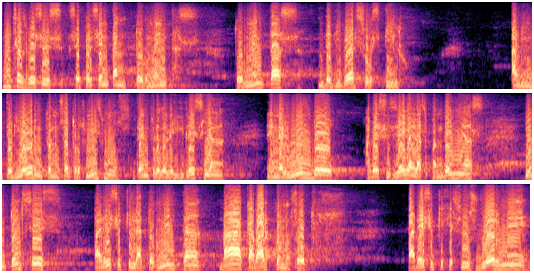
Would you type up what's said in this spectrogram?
muchas veces se presentan tormentas, tormentas de diverso estilo. Al interior, entre nosotros mismos, dentro de la iglesia, en el mundo, a veces llegan las pandemias y entonces parece que la tormenta va a acabar con nosotros. Parece que Jesús duerme,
